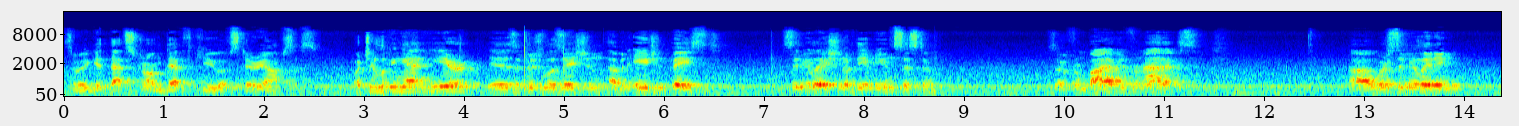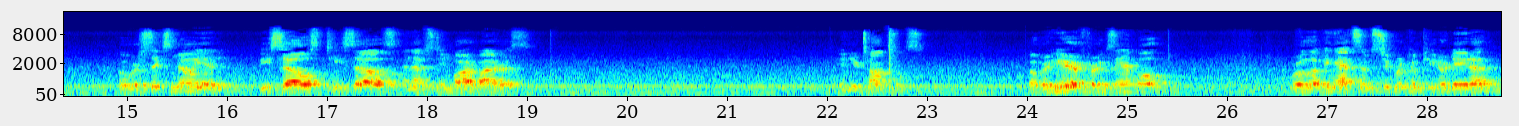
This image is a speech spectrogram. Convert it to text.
So we get that strong depth cue of stereopsis. What you're looking at here is a visualization of an agent-based simulation of the immune system. So from bioinformatics, uh, we're simulating over 6 million B cells, T cells, and Epstein-Barr virus in your tonsils. Over here, for example, we're looking at some supercomputer data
